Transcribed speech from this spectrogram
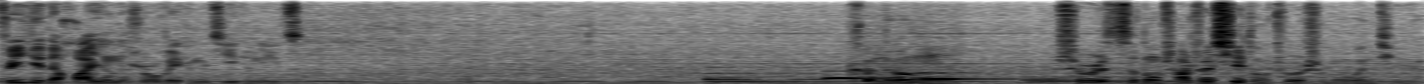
飞机在滑行的时候为什么急停了一次？可能是不是自动刹车系统出了什么问题啊？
